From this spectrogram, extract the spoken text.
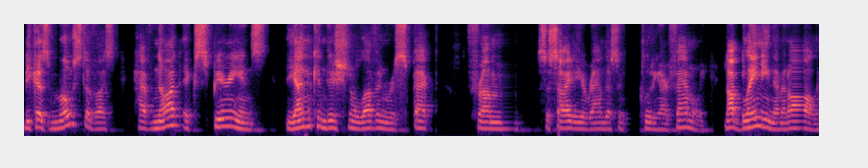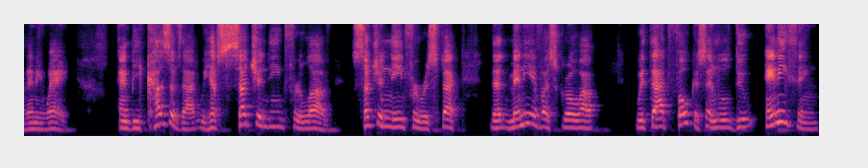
Because most of us have not experienced the unconditional love and respect from society around us, including our family, not blaming them at all in any way. And because of that, we have such a need for love, such a need for respect that many of us grow up with that focus and will do anything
